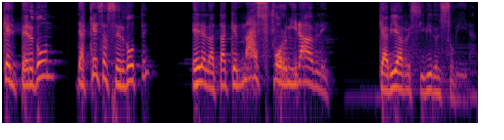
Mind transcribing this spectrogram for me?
que el perdón de aquel sacerdote era el ataque más formidable que había recibido en su vida.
